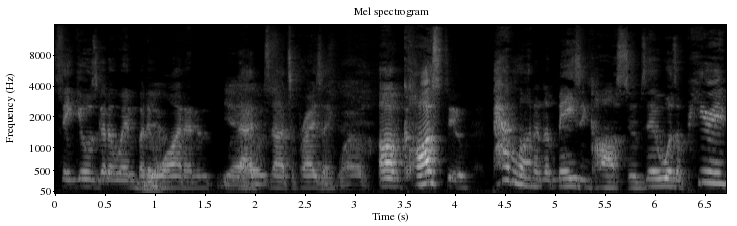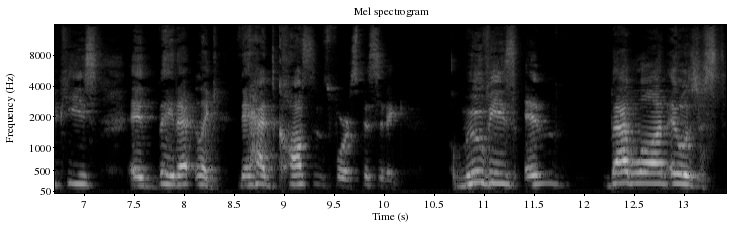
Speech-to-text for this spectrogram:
think it was gonna win, but Yeah. it won, and Yeah, it that's was- not surprising. It's wild. Um, costume. Babylon had amazing costumes. It was a period piece. It they had, like they had costumes for a specific movies in Babylon. It was just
